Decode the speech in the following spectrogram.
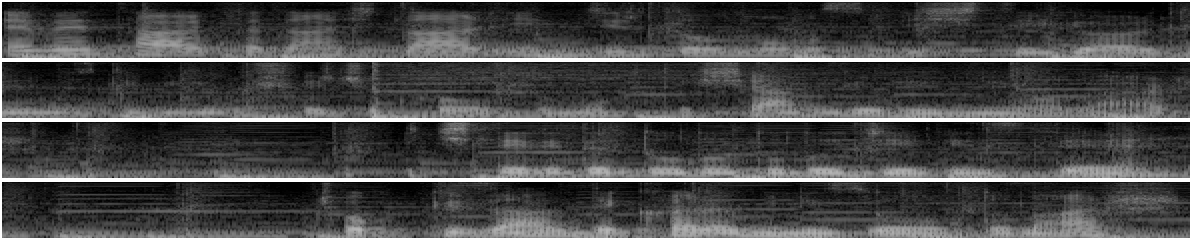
Evet arkadaşlar incir dolmamız pişti. Gördüğünüz gibi yumuşacık oldu. Muhteşem görünüyorlar. İçleri de dolu dolu cevizli. Çok güzel de karamelize oldular.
